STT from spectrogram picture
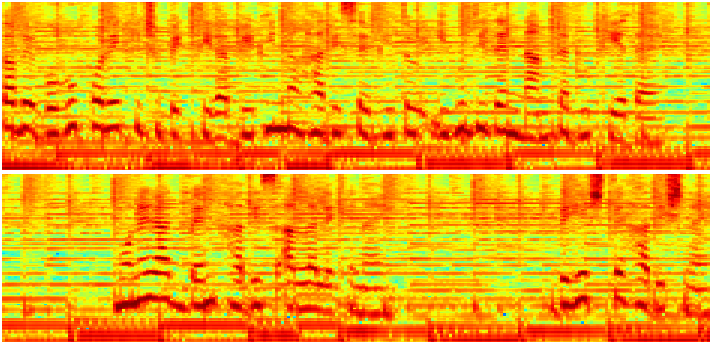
তবে বহু পরে কিছু ব্যক্তিরা বিভিন্ন হাদিসের ভিতর ইহুদিদের নামটা ঢুকিয়ে দেয়। মনে রাখবেন, হাদিস আল্লাহ লেখে নাই। বেহেশতে হাদিস নাই।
